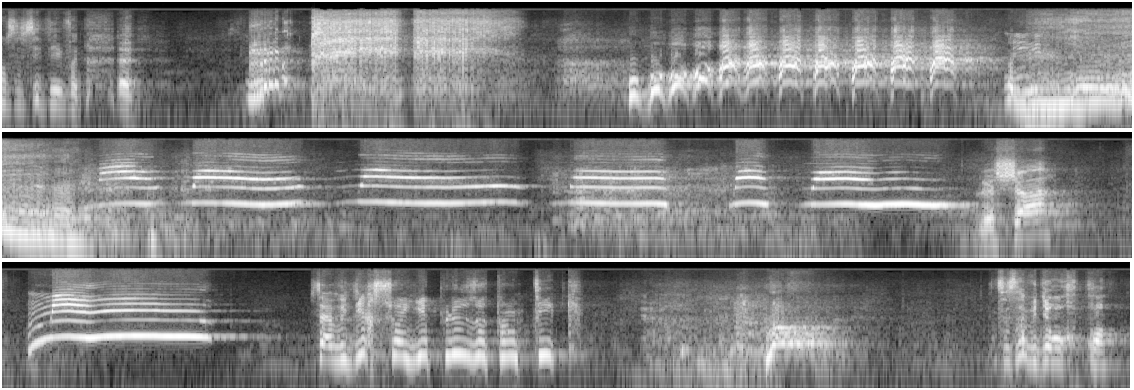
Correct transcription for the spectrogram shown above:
Non, ça c'est le téléphone. Euh, Le chat Ça veut dire soyez plus authentique. ça, ça veut dire on reprend.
